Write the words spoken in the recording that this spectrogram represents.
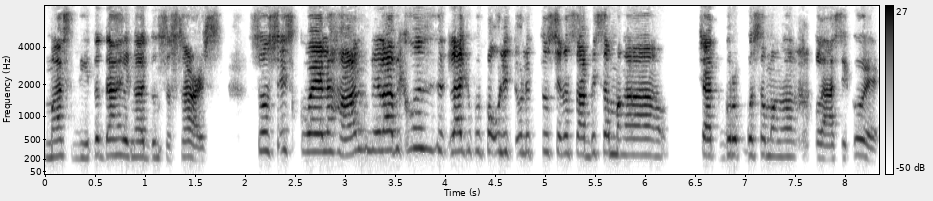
mask dito dahil nga dun sa SARS. So sa eskwelahan, lagi ko lagi ko pa ulit-ulit to sinasabi sa mga chat group ko sa mga kaklase ko eh.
